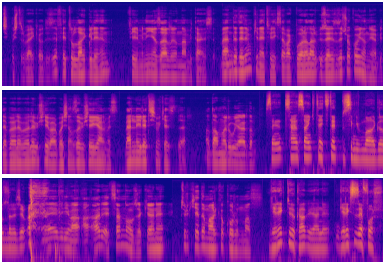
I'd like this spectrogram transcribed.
çıkmıştır belki o dizi. Fethullah Gülen'in filminin yazarlarından bir tanesi. Ben de dedim ki Netflix'e bak bu aralar üzerinize çok oynanıyor. Bir de böyle böyle bir şey var başınıza bir şey gelmesin. Benle iletişimi kestiler. Adamları uyardım. Sen, sen sanki tehdit etmişsin gibi mi algıladılar acaba? ne bileyim abi etsem ne olacak yani Türkiye'de marka korunmaz. Gerek de yok abi yani. Gereksiz efor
